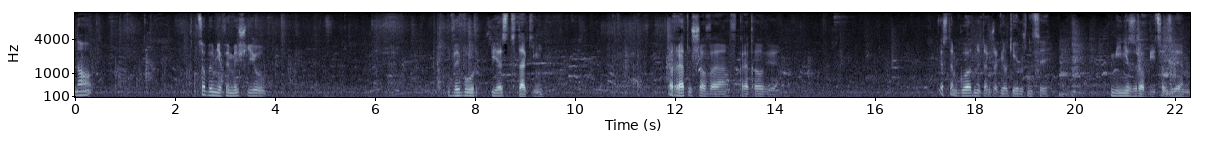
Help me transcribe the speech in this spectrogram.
No, co bym nie wymyślił, wybór jest taki. Ratuszowa w Krakowie. Jestem głodny, także wielkiej różnicy mi nie zrobi, co zjem.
